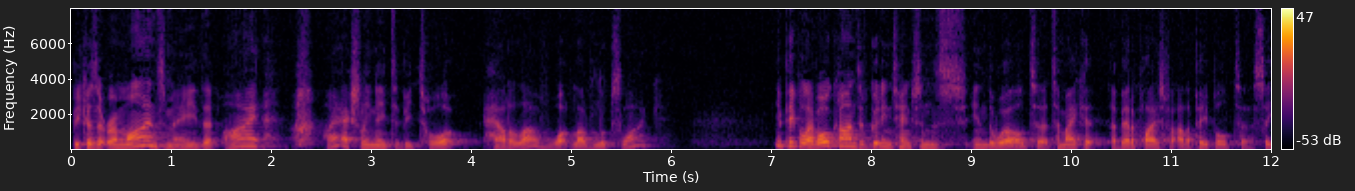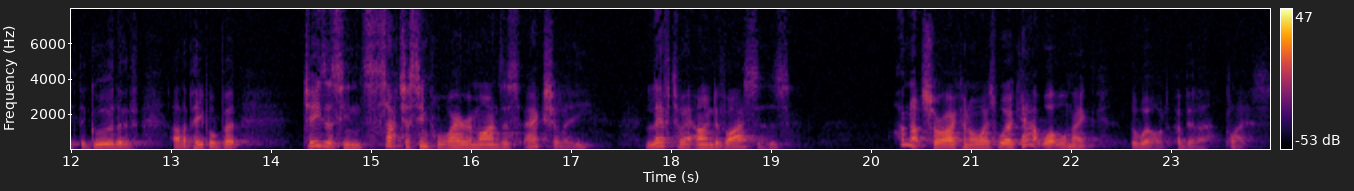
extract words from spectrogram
Because it reminds me that I, I actually need to be taught how to love, what love looks like. You know, people have all kinds of good intentions in the world to, to make it a better place for other people, to seek the good of other people, but Jesus, in such a simple way, reminds us actually, left to our own devices, I'm not sure I can always work out what will make the world a better place.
